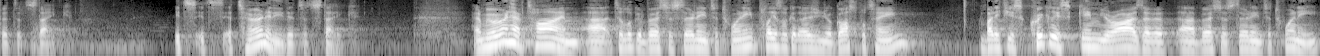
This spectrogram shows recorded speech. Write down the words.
that's at stake, it's, it's eternity that's at stake. And we won't have time uh, to look at verses 13 to 20. Please look at those in your gospel team. But if you quickly skim your eyes over uh, verses 13 to 20,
